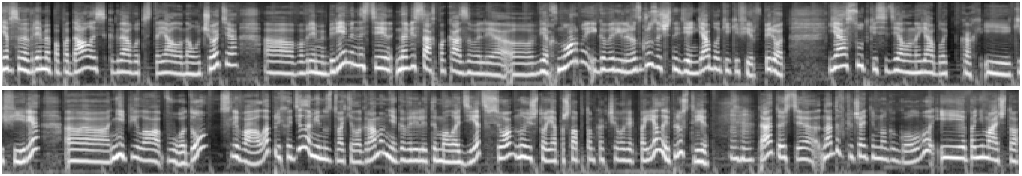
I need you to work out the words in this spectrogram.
Я в свое время попадалась, когда вот стояла на учете э, во время беременности. На весах показывали э, верх нормы и говорили разгрузочный день, яблоки, кефир, вперед. Я сутки сидела на яблоках и кефире, э, не пила воду, сливала, приходила минус 2 килограмма, мне говорили, ты молодец, все. Ну и что, я пошла потом как человек поела и плюс 3. Да, то есть э, надо включать немного голову и понимать, что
